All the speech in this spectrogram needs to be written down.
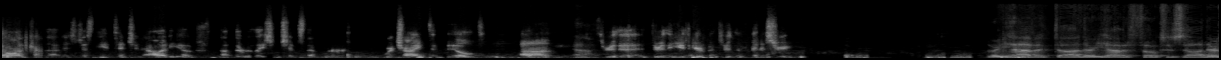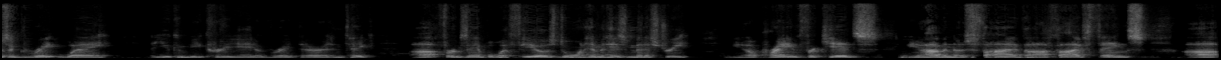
beyond kind of that is just the intentionality of, of the relationships that we're we're trying to build um, yeah. through the through the youth group and through the ministry. There you have it. Uh, there you have it, folks. Is uh, there's a great way that you can be creative right there and take, uh, for example, what Theo's doing, him and his ministry. You know, praying for kids. You know, having those five uh, five things. Uh,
